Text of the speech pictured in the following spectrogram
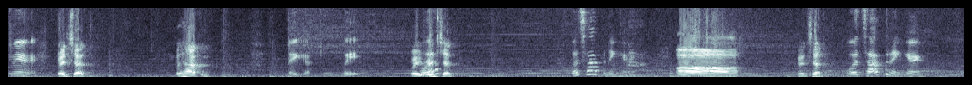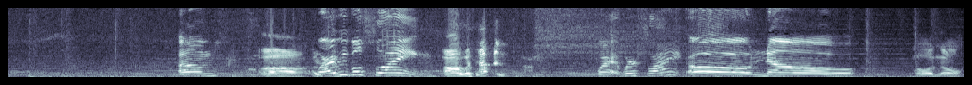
Come here. Richard, what happened? There you go. Wait. Wait, What? Richard. What's happening here? Ah, Richard. What's happening here? Um, Ah, why are we both flying? Ah, what happened? Why we're flying? Oh no. Oh no.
